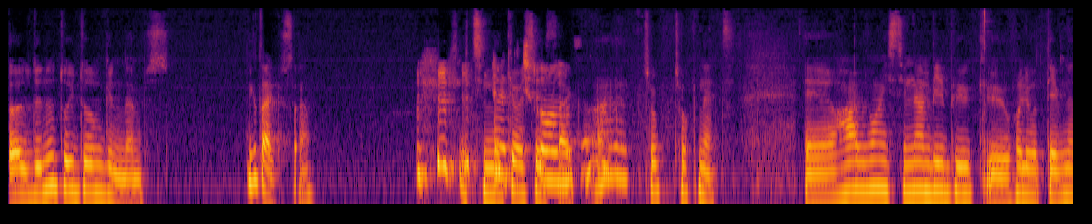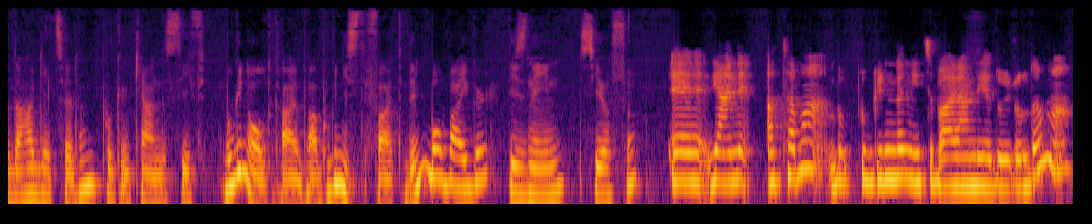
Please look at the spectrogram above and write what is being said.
Öldüğünü duyduğum gün demiş. Ne kadar güzel. İçindeki Evet, o şey çok çok net. Ee, Harvey Weinstein'den bir büyük e, Hollywood devine daha geçelim. Bugün kendisi bugün oldu galiba. Bugün istifa etti değil mi? Bob Iger, Disney'in CEO'su. Ee, yani atama bu, bugünden itibaren diye duyuruldu ama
